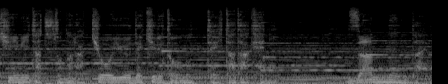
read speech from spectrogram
君たちとなら共有できると思っていただけに。残念だよ。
